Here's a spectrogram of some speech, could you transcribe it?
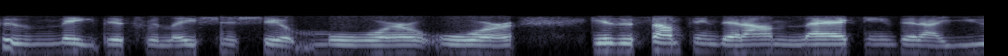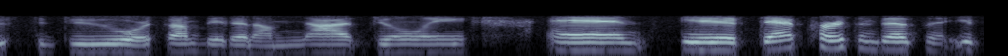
to make this relationship more or is it something that I'm lacking that I used to do or something that I'm not doing? And if that person doesn't if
